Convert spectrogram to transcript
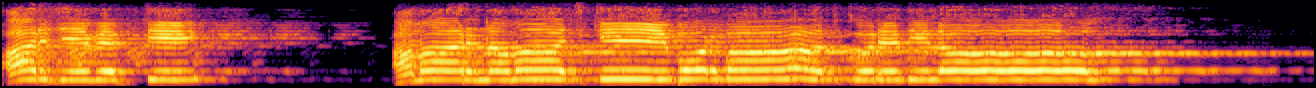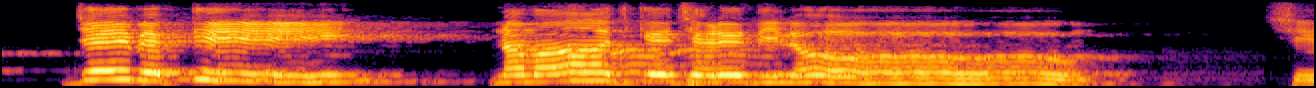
আর যে ব্যক্তি আমার নামাজকে বরবাদ করে দিল? যে ব্যক্তি নামাজকে ছেড়ে দিল, সে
